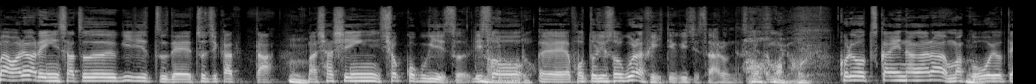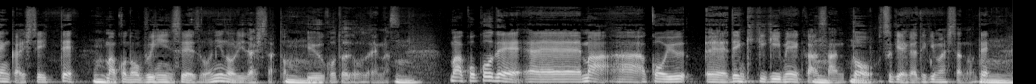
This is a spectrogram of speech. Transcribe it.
まあ、我々印刷技術で培った、うん、まあ、写真触刻技術、理想、えー、フォトリソグラフィーという技術あるんですけれども、はいはい、これを使いながらうまく応用展開していって、うん、まあ、この部品製造に乗り出したということでございます。うんまあ、ここで、えー、まあ、こういう、えー、電気機器メーカーさんとお付き合いができましたので、うん、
